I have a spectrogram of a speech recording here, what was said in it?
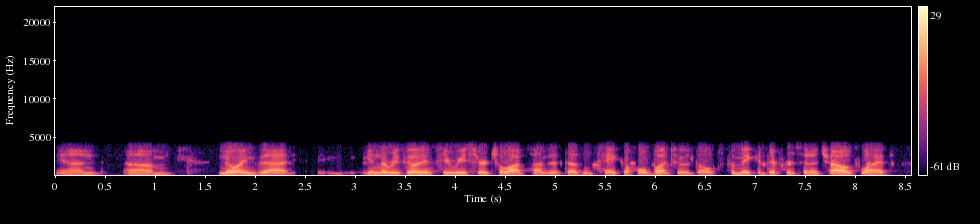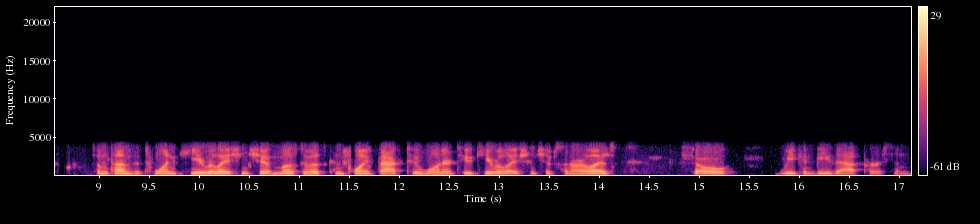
yeah. and um, knowing that in the resiliency research, a lot of times it doesn't take a whole bunch of adults to make a difference in a child's life. Sometimes it's one key relationship. Most of us can point back to one or two key relationships in our lives. So we can be that person.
